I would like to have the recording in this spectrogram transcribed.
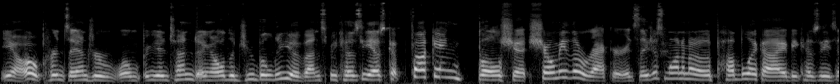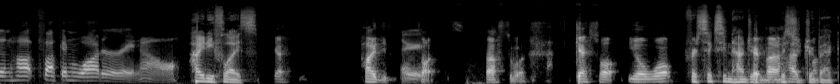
you know, oh, Prince Andrew won't be attending all the Jubilee events because he has co- fucking bullshit. Show me the records. They just want him out of the public eye because he's in hot fucking water right now. Heidi Fleiss Yeah. Heidi There you Fleiss, that's the one guess what you know what for sixteen hundred. Mr. had my- Trebek.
